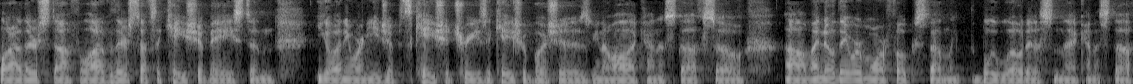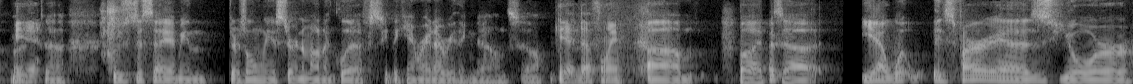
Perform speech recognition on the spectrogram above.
a lot of their stuff, a lot of their stuff's acacia based, and you go anywhere in Egypt, it's acacia trees, acacia bushes, you know, all that kind of stuff. So um, I know they were more focused on like the blue lotus and that kind of stuff. But Yeah. uh, who's to say? I mean, there's only a certain amount of glyphs; they can't write everything down. So yeah definitely um, but uh, yeah, what as far as your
